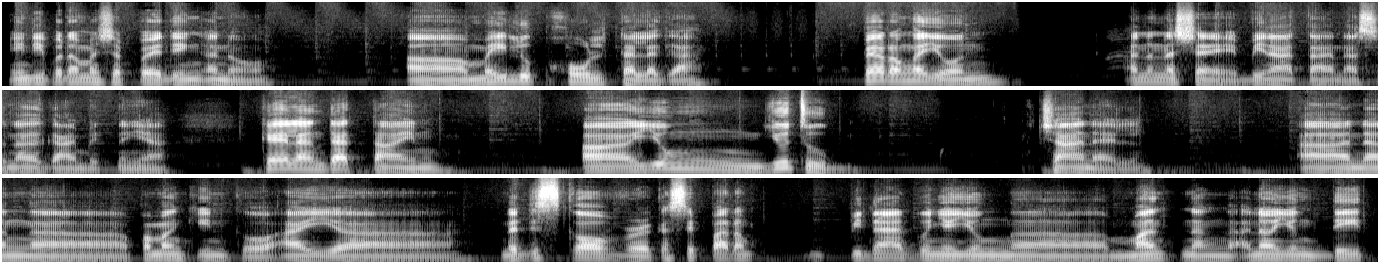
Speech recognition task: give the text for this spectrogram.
eh, hindi pa naman siya pwedeng ano, uh, may loophole talaga. Pero ngayon, ano na siya eh, binata na, so nagagamit na niya. Kaya lang that time, uh, yung YouTube channel uh, ng uh, pamangkin ko ay uh, na-discover kasi parang pinago niya yung uh, month ng, ano, yung date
